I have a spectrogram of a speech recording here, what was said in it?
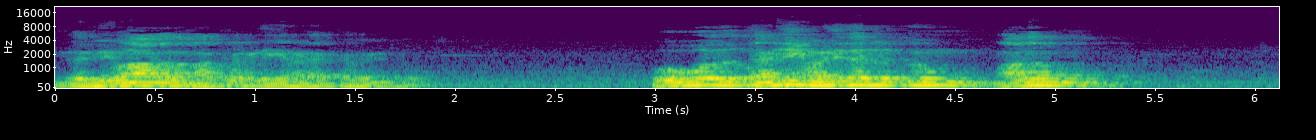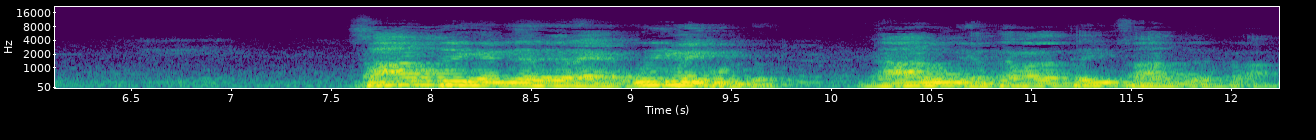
இந்த விவாதம் மக்களிடையே நடக்க வேண்டும். ஒவ்வொரு தனி மனிதனுக்கும் மதம் சார்ந்து என்கிற உரிமை உண்டு. யாரும் எந்த மதத்தையும் சார்ந்து இருக்கலாம்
